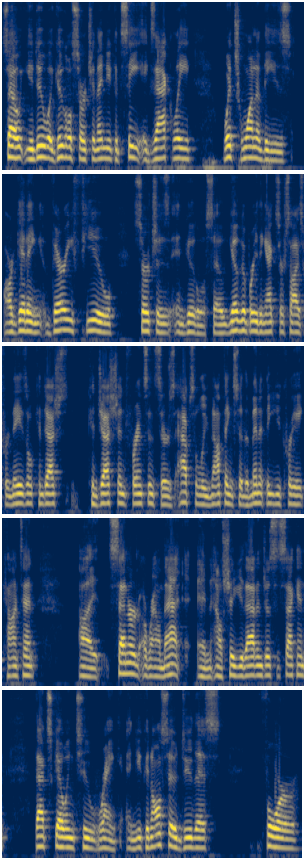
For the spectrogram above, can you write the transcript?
so you do a Google search, and then you could see exactly which one of these are getting very few searches in Google. So yoga breathing exercise for nasal congestion, for instance, there's absolutely nothing. So the minute that you create content uh, centered around that, and I'll show you that in just a second, that's going to rank. And you can also do this for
